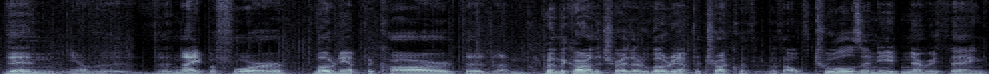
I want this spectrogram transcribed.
Then, you know, the, the night before, loading up the car, the, the, putting the car on the trailer, loading up the truck with, with all the tools I need and everything,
